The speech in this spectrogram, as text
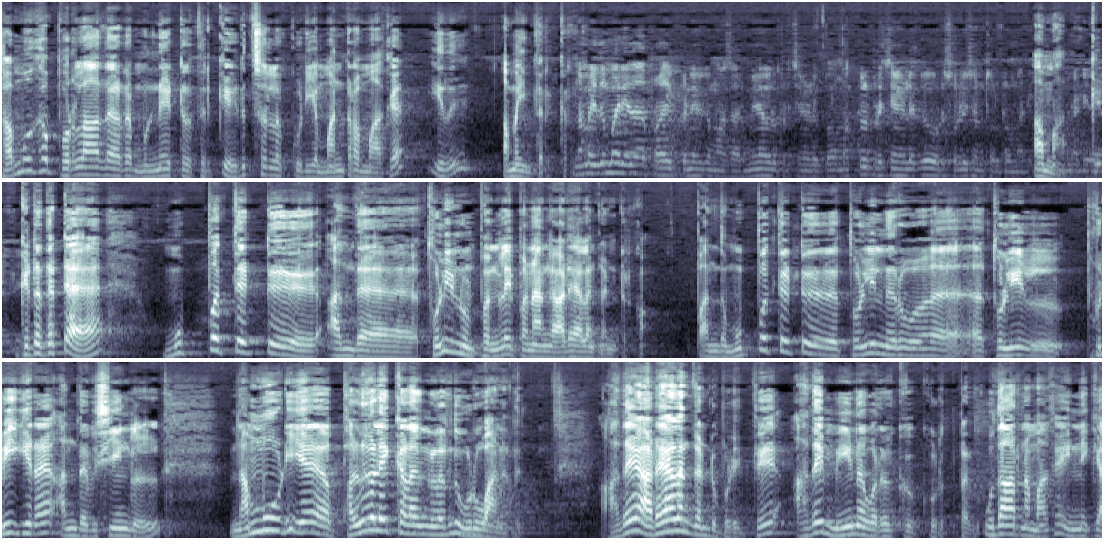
சமூக பொருளாதார முன்னேற்றத்திற்கு எடுத்து செல்லக்கூடிய மன்றமாக இது அமைந்திருக்கிறது. நம்ம இது மாதிரி ஏதாவது ப்ராஜெக்ட் பண்ணியிருக்கோமா சார்? மீனவர் பிரச்சனைகளுக்கோ மக்கள் பிரச்சனைகளுக்கு ஒரு சொல்யூஷன் சொல்ற மாதிரி ஆமா. முன்னாடி கி- கிட்டத்தட்ட முப்பத்தெட்டு அந்த தொழில்நுட்பங்களை இப்போ நாங்கள் அடையாளம் கண்டிருக்கோம். இப்போ அந்த முப்பத்தெட்டு தொழில் நிறுவ தொழில் புரிகிற அந்த விஷயங்கள் நம்முடைய பல்கலைக்கழகங்களிலிருந்து உருவானது. அதை அடையாளம் கண்டுபிடித்து அதை மீனவர்களுக்கு கொடுப்பது உதாரணமாக இன்றைக்கி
